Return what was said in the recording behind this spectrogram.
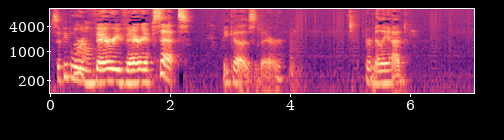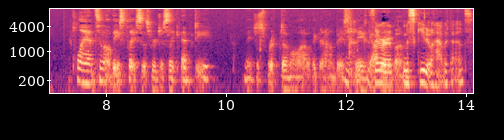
so people were Oh. very, very upset because their bromeliad plants in all these places were just like empty. They just ripped them all out of the ground Yeah, basically and because got they rid of were them. mosquito habitats.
